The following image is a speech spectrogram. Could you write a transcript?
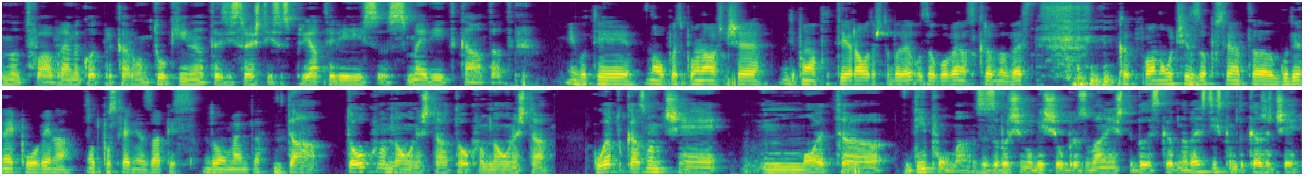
на това време, което прекарвам тук и на тези срещи с приятели, с медии и така нататък. И го ти много преспоменаваш, че дипломата ти работа ще бъде заглавена с кръвна вест. Какво научи за последната година и половина от последния запис до момента? Да, толкова много неща, толкова много неща. Когато казвам, че моята диплома за завършено висше образование ще бъде скръбна вест, искам да кажа, че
